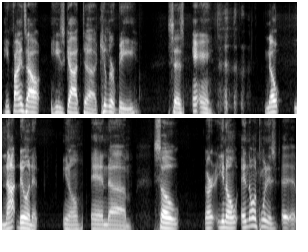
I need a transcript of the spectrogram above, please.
He finds out he's got uh, Killer B. Says, uh-uh. nope, not doing it. You know, and um, so, or you know, and the only point is, uh,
